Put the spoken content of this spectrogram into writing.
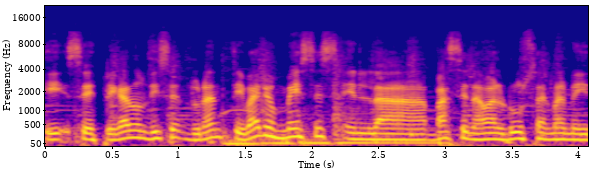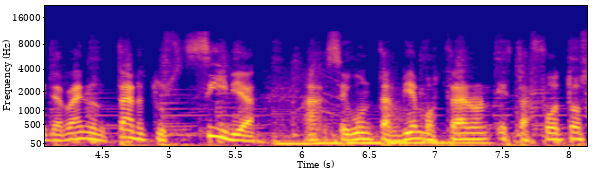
eh, se desplegaron, dice, durante varios meses en la base naval rusa del Mar Mediterráneo, en Tartus, Siria, ah, según también mostraron estas fotos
